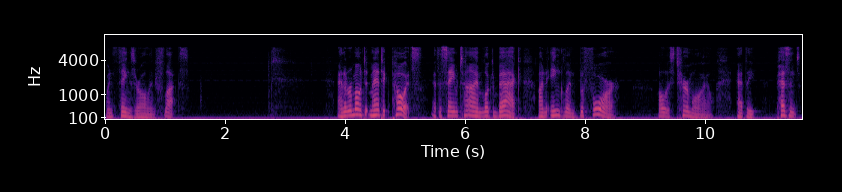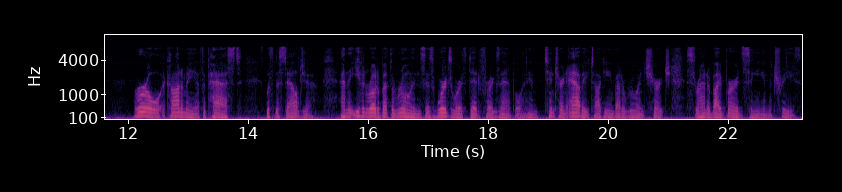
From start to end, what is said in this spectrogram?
when things are all in flux? And the Romantic poets at the same time looked back on England before all this turmoil, at the peasant rural economy of the past with nostalgia. And they even wrote about the ruins, as Wordsworth did, for example, in Tintern Abbey, talking about a ruined church surrounded by birds singing in the trees.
